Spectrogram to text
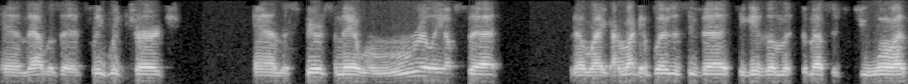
and that was at Fleetwood Church and the spirits in there were really upset. And I'm like, I'm not going to play this event to give them the message that you want.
